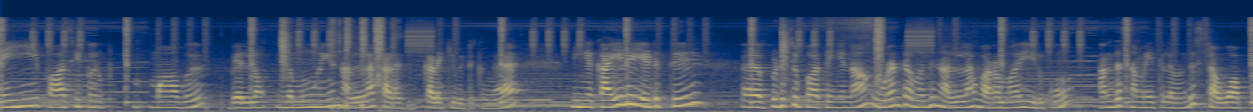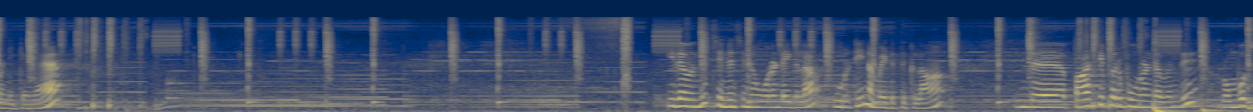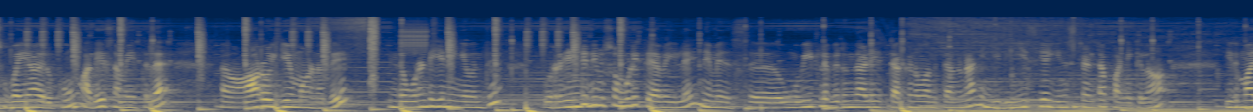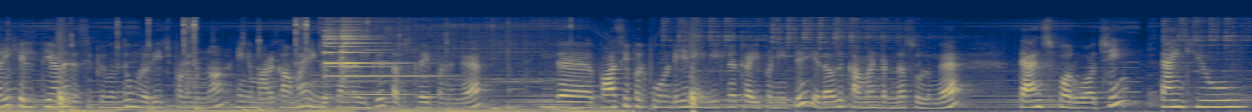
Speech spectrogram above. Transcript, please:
நெய் பாசிப்பருப்பு மாவு வெல்லம் இந்த மூணையும் நல்லா கல கலக்கி விட்டுக்குங்க. நீங்கள் கையில் எடுத்து பிடிச்சு பார்த்தீங்கன்னா உருண்டை வந்து நல்லா வர மாதிரி இருக்கும். அந்த சமயத்தில் வந்து ஸ்டவ் ஆஃப் பண்ணிக்கோங்க. இதை வந்து சின்ன சின்ன உருண்டைகளாக உருட்டி நம்ம எடுத்துக்கலாம். இந்த பாசிப்பருப்பு உருண்டை வந்து ரொம்ப சுவையாக இருக்கும். அதே சமயத்தில் ஆரோக்கியமானது. இந்த உருண்டையை நீங்கள் வந்து ஒரு ரெண்டு நிமிஷம் கூட தேவையில்லை. நீங்கள் உங்கள் வீட்டில் விருந்தாளி டக்குன்னு வந்துட்டாங்கன்னா நீங்கள் இது ஈஸியாக இன்ஸ்டண்ட்டாக பண்ணிக்கலாம். இது மாதிரி ஹெல்த்தியான ரெசிபி வந்து உங்களை ரீச் பண்ணணும்னா நீங்கள் மறக்காமல் எங்கள் சேனலுக்கு சப்ஸ்கிரைப் பண்ணுங்கள் இந்த பாசிப்பருப்பு உருண்டையை நீங்கள் வீட்டில் ட்ரை பண்ணிவிட்டு ஏதாவது கமெண்ட் இருந்தால் சொல்லுங்கள் தேங்க்ஸ் ஃபார் வாட்சிங் Thank you.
